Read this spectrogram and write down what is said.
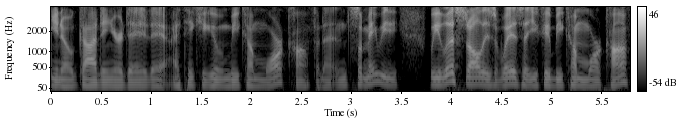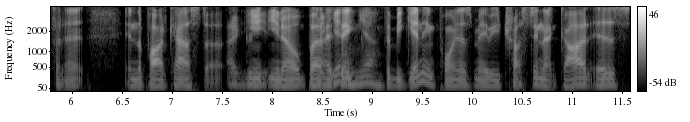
you know God in your day to day, I think you can become more confident. And so maybe we listed all these ways that you could become more confident in the podcast. Uh, you, you, know, but I think yeah. the beginning point is maybe trusting that God is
